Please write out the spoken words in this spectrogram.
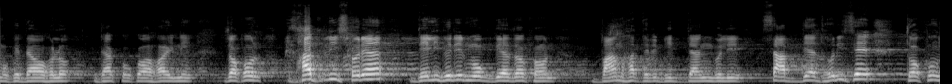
মুখে দেওয়া হলো, দেখো, ক, হয়নি। যখন ঝাপলি সরে ডেলিভারির মুখ দেওয়া যখন বাম হাতের বৃদ্ধাঙ্গুলি চাপ দেয়া ধরিছে, তখন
